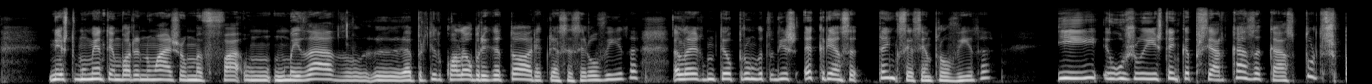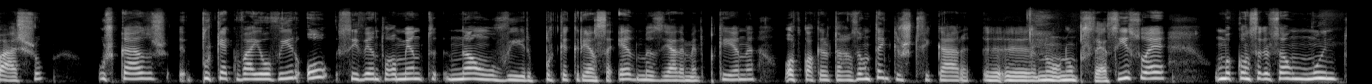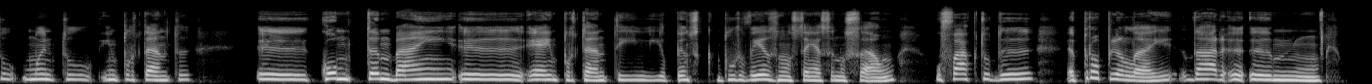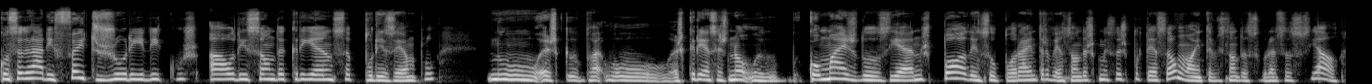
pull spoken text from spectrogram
neste momento, embora não haja uma, um, uma idade uh, a partir do qual é obrigatória a criança ser ouvida, a lei remeteu por um que diz a criança tem que ser sempre ouvida e o juiz tem que apreciar caso a caso, por despacho, os casos, porque é que vai ouvir ou se eventualmente não ouvir porque a criança é demasiadamente pequena ou de qualquer outra razão tem que justificar uh, uh, num, num processo. Isso é uma consagração muito, muito importante, eh, como também eh, é importante, e eu penso que por vezes não se tem essa noção, o facto de a própria lei dar, eh, um, consagrar efeitos jurídicos à audição da criança, por exemplo, no, as, as, crianças não, com mais de 12 anos podem supor à intervenção das comissões de proteção ou à intervenção da segurança social.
